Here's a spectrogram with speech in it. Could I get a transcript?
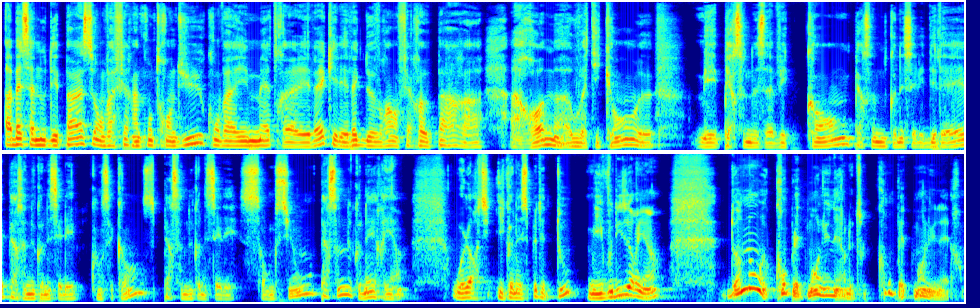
Ah ben ça nous dépasse, on va faire un compte rendu qu'on va émettre à l'évêque et l'évêque devra en faire part à, à Rome, au Vatican. Mais personne ne savait quand, personne ne connaissait les délais, personne ne connaissait les conséquences, personne ne connaissait les sanctions, personne ne connaît rien. Ou alors ils connaissent peut-être tout, mais ils vous disent rien. Non, non, complètement lunaire le truc, complètement lunaire.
